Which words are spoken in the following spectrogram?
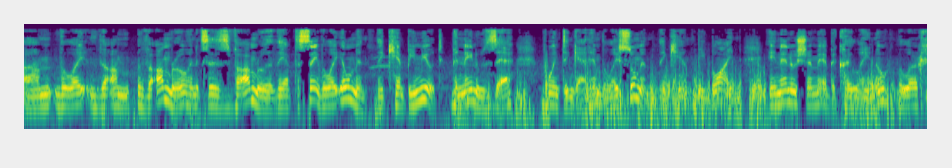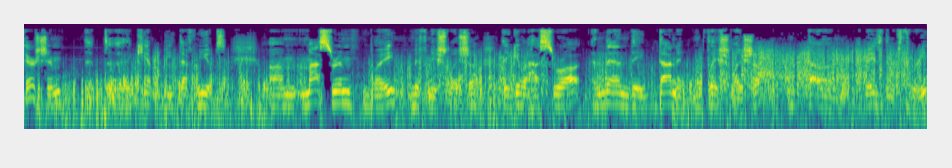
um, v'amru and it says v'amru that they have to say ilmin they can't be mute. Benenu zeh pointing at him sumim they can't be blind. Einenu shemeh b'kailenu v'ler chershim that uh, they can't be deaf mute. Um, masrim by mifnei shloisha they give a hasra and then they done it Mutli Shloisha, based in three,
